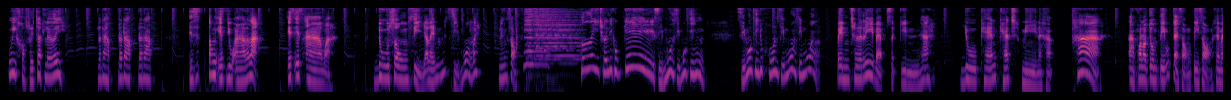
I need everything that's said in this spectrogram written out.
อุ้ยขอบสวยจัดเลย ระดับระดับระดับ S ต้อง SUR แล้วล่ะ SSR ว่ะ ดูทรงสีอะไรสีม่วงไหมหนึ่งสองเฮ้ยเชอร์รี่คุกกี้สีม่วงสีม่วงจริง สีม่วงจริงทุกคนสีม่วงสีม่วง เป็นเชอร์รี่แบบสกินฮะ you can catch me นะครับ ถ้า อะพอเราโจมตีปุ๊บจ่ายสองตีสองใช่ไหม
